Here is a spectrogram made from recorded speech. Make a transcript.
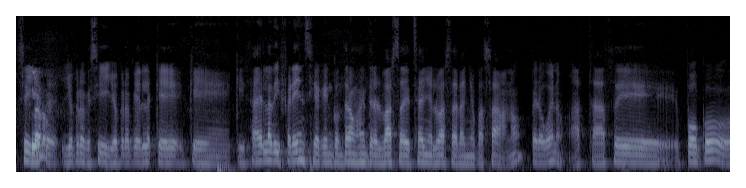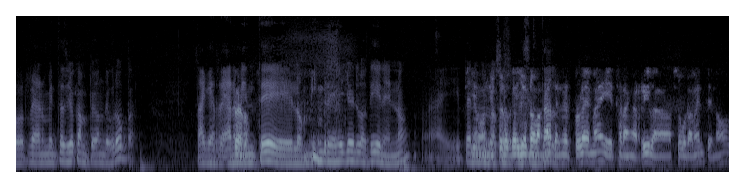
Sí, yo, creo que sí, yo creo que, que, que quizás es la diferencia que encontramos entre el Barça de este año y el Barça del año pasado, ¿no? Pero bueno, hasta hace poco realmente ha sido campeón de Europa. O sea que realmente los mimbres ellos lo tienen, ¿no? Ahí tenemos yo creo que ellos no van a tener problemas y estarán arriba seguramente, ¿no?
